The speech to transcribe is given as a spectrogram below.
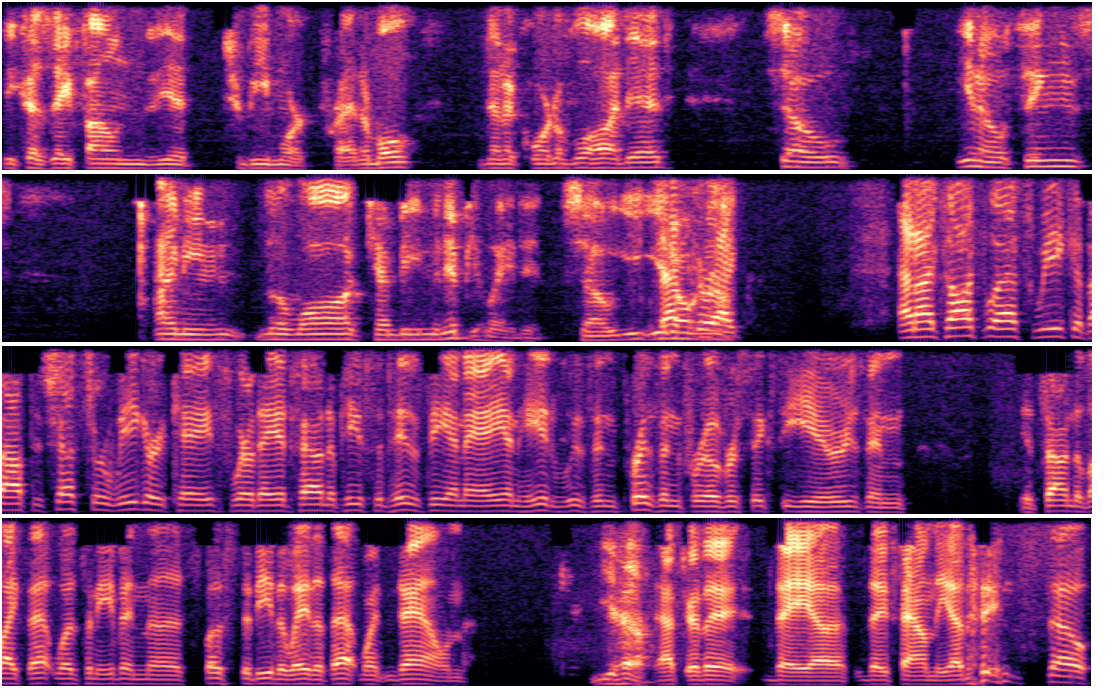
because they found it to be more credible than a court of law did. So, you know, things. I mean, the law can be manipulated. So you, you That's don't correct. And I talked last week about the Chester Weger case where they had found a piece of his DNA and he had- was in prison for over 60 years and it sounded like that wasn't even uh, supposed to be the way that that went down. Yeah. after they they uh, they found the evidence. So,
